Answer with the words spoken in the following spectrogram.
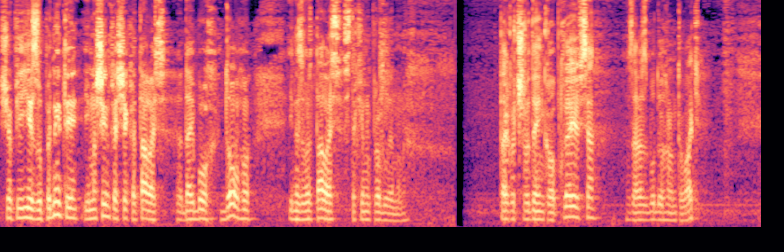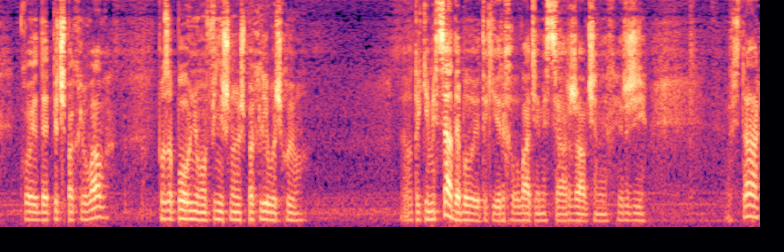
щоб її зупинити, і машинка ще каталась, дай Бог, довго і не зверталась з такими проблемами. Так от швиденько обклеївся. Зараз буду ґрунтувати. Кое-де підшпаклював, позаповнював фінішною шпаклівочкою. Отакі місця, де були такі рихловаті місця ржавчини, іржі. Ось так.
